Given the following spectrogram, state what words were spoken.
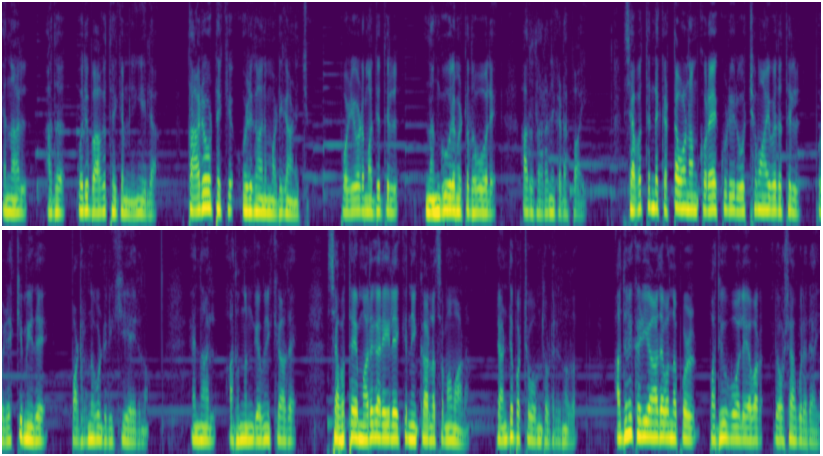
എന്നാൽ അത് ഒരു ഭാഗത്തേക്കും നീങ്ങിയില്ല. താഴോട്ടേക്ക് ഒഴുകാനും മടി കാണിച്ചു. പുഴയുടെ മധ്യത്തിൽ നങ്കൂരമിട്ടതുപോലെ അത് തടഞ്ഞു കിടപ്പായി. ശവത്തിന്റെ കെട്ടവണ്ണം കുറെ കൂടി രൂക്ഷമായ വിധത്തിൽ പുഴയ്ക്കുമീതെ പടർന്നുകൊണ്ടിരിക്കുകയായിരുന്നു. എന്നാൽ അതൊന്നും ഗവനിക്കാതെ ശവത്തെ മറുകരയിലേക്ക് നീക്കാനുള്ള ശ്രമമാണ് രണ്ടു പക്ഷവും തുടരുന്നത്. അതിന് കഴിയാതെ വന്നപ്പോൾ പതിവ് പോലെ അവർ രോഷാകുലരായി.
